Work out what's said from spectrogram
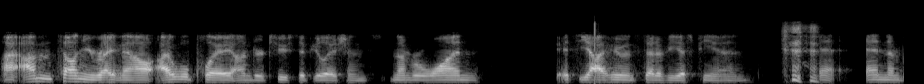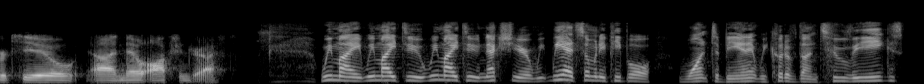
I, I'm telling you right now, I will play under two stipulations. Number one, it's Yahoo instead of ESPN, and, and number two, uh, no auction draft. We might we might do we might do next year. We we had so many people want to be in it. We could have done two leagues.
